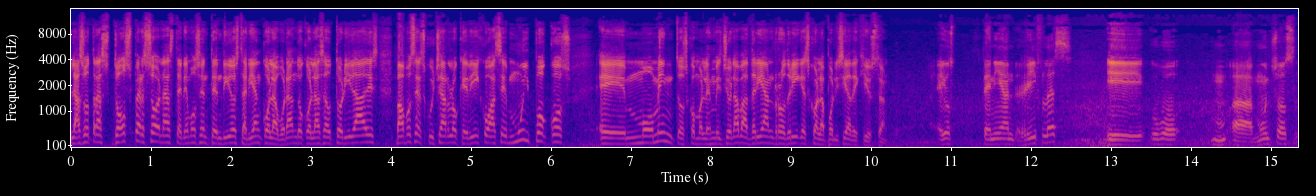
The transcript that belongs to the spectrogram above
Las otras dos personas, tenemos entendido, estarían colaborando con las autoridades. Vamos a escuchar lo que dijo hace muy pocos eh, momentos, como les mencionaba Adrián Rodríguez con la policía de Houston. Ellos tenían rifles y hubo ah, muchos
